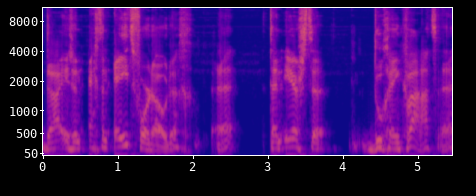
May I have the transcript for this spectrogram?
daar is een, echt een eet voor nodig. Ten eerste doe geen kwaad. Hè?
